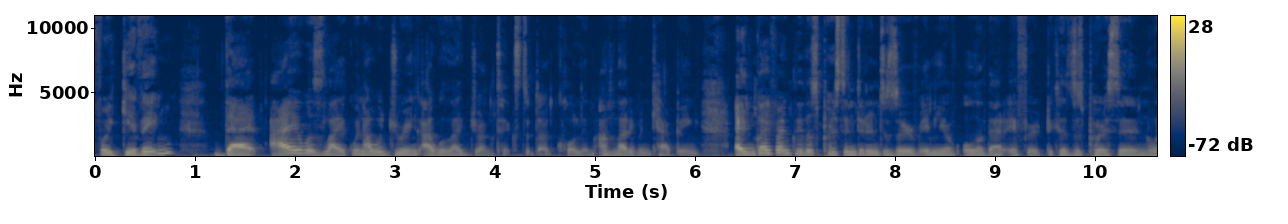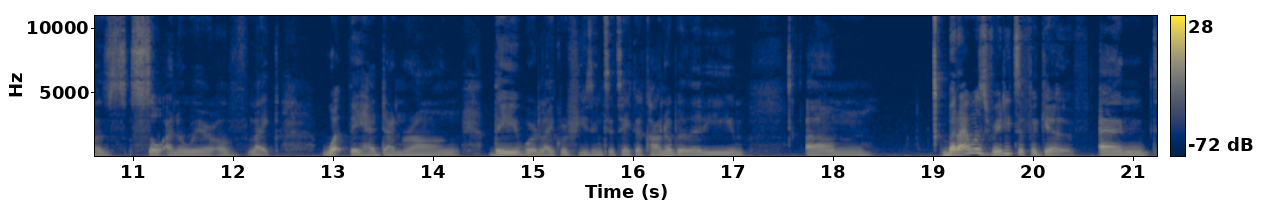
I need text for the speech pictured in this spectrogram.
forgiving that I was like, when I would drink, I would like drunk text to Doug, call him. I'm not even capping. And quite frankly, this person didn't deserve any of all of that effort because this person was so unaware of like what they had done wrong. They were like refusing to take accountability. Um, but I was ready to forgive. And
